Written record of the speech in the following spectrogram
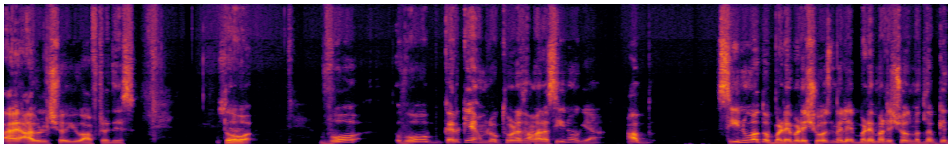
I will show you after this तो वो वो करके हम लोग थोड़ा सा हमारा सीन हो गया। अब सीन हुआ तो बड़े बड़े शोज़ मिले। बड़े बड़े शोज़ मतलब कि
